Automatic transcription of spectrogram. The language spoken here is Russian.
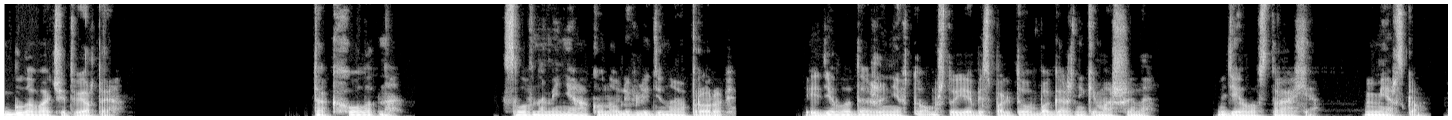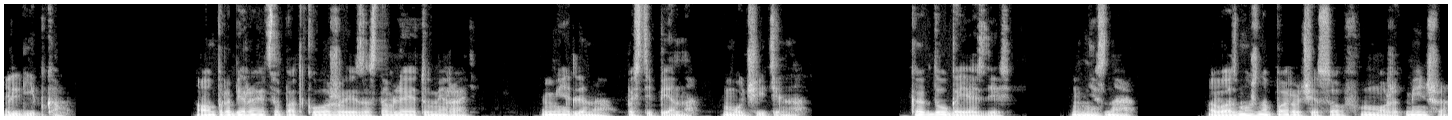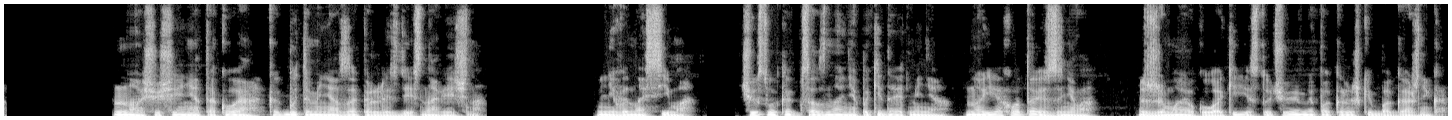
Глава четвертая. Так холодно. Словно меня окунули в ледяную прорубь. И дело даже не в том, что я без пальто в багажнике машины. Дело в страхе. Мерзком, липком. Он пробирается под кожу и заставляет умирать. Медленно, постепенно, мучительно. Как долго я здесь? Не знаю. Возможно, пару часов, может, меньше. Но ощущение такое, как будто меня заперли здесь навечно. Невыносимо. Чувствую, как сознание покидает меня, но я хватаюсь за него. Сжимаю кулаки и стучу ими по крышке багажника.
